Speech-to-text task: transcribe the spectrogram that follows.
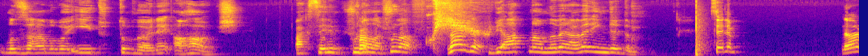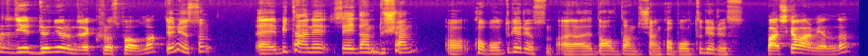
mızrağımı böyle iyi tuttum böyle. Aha. Bak Selim şuradan al şuradan. Nerede? Bir atmamla beraber indirdim. Selim nerede diye dönüyorum direkt crossbow'la. dönüyorsun. Ee, bir tane şeyden düşen o koboldu görüyorsun. Ee, daldan düşen koboltu görüyorsun. Başka var mı yanında?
